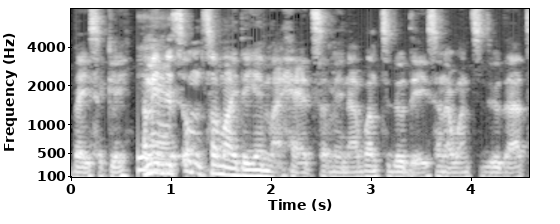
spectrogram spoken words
basically i mean there's some some idea in my head i mean i want to do this and i want to do that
